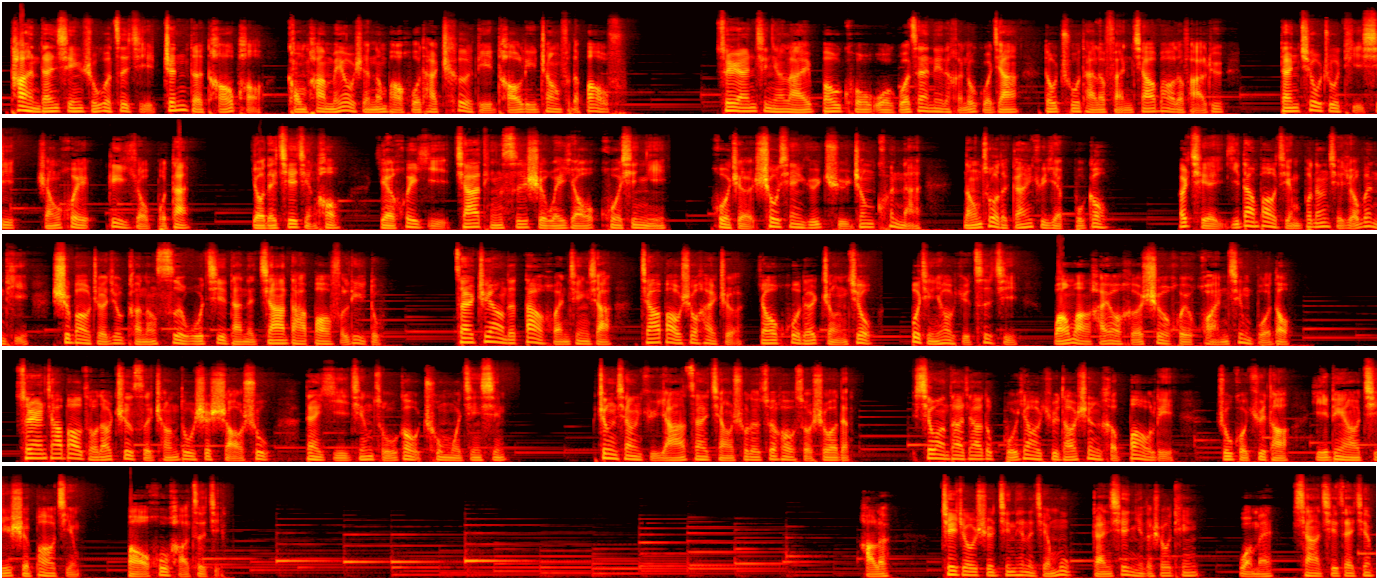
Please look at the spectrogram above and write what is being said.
她很担心，如果自己真的逃跑，恐怕没有人能保护她彻底逃离丈夫的报复。虽然近年来，包括我国在内的很多国家都出台了反家暴的法律，但救助体系仍会力有不逮。有的接警后，也会以家庭私事为由和稀泥，或者受限于取证困难，能做的干预也不够。而且一旦报警不能解决问题，施暴者就可能肆无忌惮地加大报复力度。在这样的大环境下，家暴受害者要获得拯救，不仅要与自己，往往还要和社会环境搏斗。虽然家暴走到致死程度是少数，但已经足够触目惊心。正像雨芽在讲述的最后所说的：“希望大家都不要遇到任何暴力。”如果遇到，一定要及时报警，保护好自己。好了，这就是今天的节目，感谢你的收听，我们下期再见。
